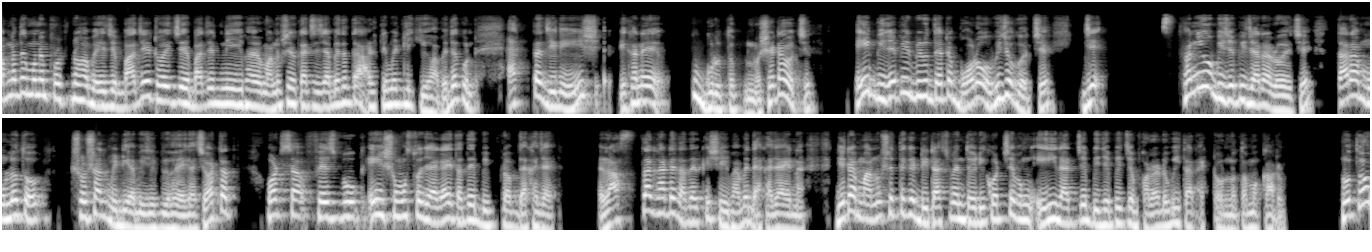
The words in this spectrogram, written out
আপনাদের মনে প্রশ্ন হবে যে বাজেট হয়েছে বাজেট নিয়ে এইভাবে মানুষের কাছে যাবে, তাতে আলটিমেটলি কি হবে? দেখুন, একটা জিনিস এখানে খুব গুরুত্বপূর্ণ, সেটা হচ্ছে, এই বিজেপির বিরুদ্ধে একটা বড় অভিযোগ হচ্ছে যে স্থানীয় বিজেপি যারা রয়েছে, তারা মূলত সোশ্যাল মিডিয়া বিজেপি হয়ে গেছে। অর্থাৎ হোয়াটসঅ্যাপ ফেসবুক এই সমস্ত জায়গায় তাদের বিপ্লব দেখা যায়। রাস্তাঘাটে তাদেরকে সেইভাবে দেখা যায় না, যেটা মানুষের থেকে ডিটাচমেন্ট তৈরি করছে এবং এই রাজ্যে বিজেপির যে ভরাডুবি তার একটা অন্যতম কারণ। প্রথম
